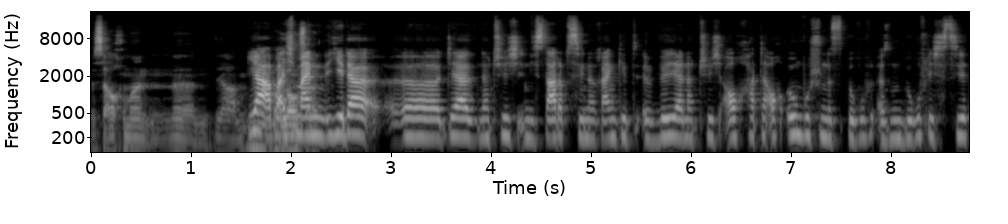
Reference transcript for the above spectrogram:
Ist ja auch immer eine, ja, eine Ja, aber ich Balance meine, jeder, äh, der natürlich in die Startup-Szene reingeht, äh, will ja natürlich auch, hat er auch irgendwo schon das Beruf, also ein berufliches Ziel,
